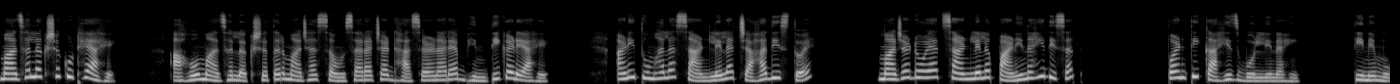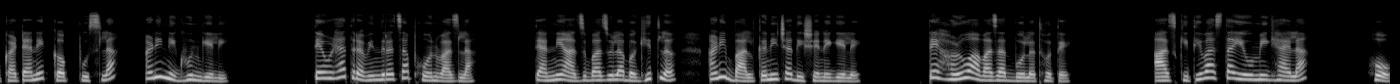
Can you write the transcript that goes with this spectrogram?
माझं लक्ष कुठे आहे? आहो माझं लक्ष तर माझ्या संसाराच्या ढासळणाऱ्या भिंतीकडे आहे. आणि तुम्हाला सांडलेला चहा दिसतोय? माझ्या डोळ्यात सांडलेलं पाणी नाही दिसत? पण ती काहीच बोलली नाही. तिने मुकाट्याने कप पुसला आणि निघून गेली. तेवढ्यात रवींद्रचा फोन वाजला. त्यांनी आजूबाजूला बघितलं आणि बाल्कनीच्या दिशेने गेले. ते हळू आवाजात बोलत होते. आज किती वाजता येऊ मी घ्यायला? हो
